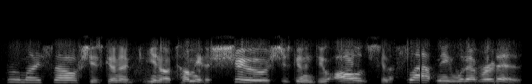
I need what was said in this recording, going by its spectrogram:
screw myself. She's going to, you know, tell me to shoo. She's going to do all. She's going to slap me, whatever it is.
